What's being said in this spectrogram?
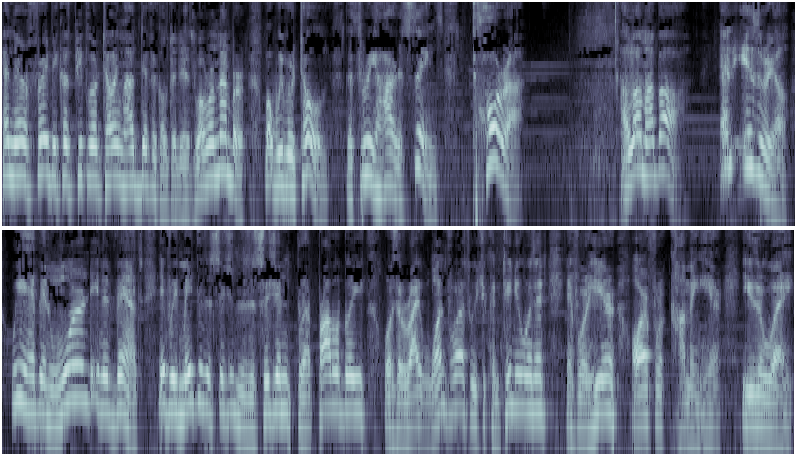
and they're afraid because people are telling them how difficult it is. Well, remember what we were told: the three hardest things: Torah, Olam Haba, and Israel. We have been warned in advance. If we made the decision, the decision probably was the right one for us. We should continue with it if we're here or if we're coming here. Either way,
